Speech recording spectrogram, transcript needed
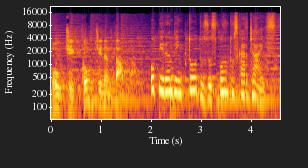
multicontinental. Operando em todos os pontos cardeais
